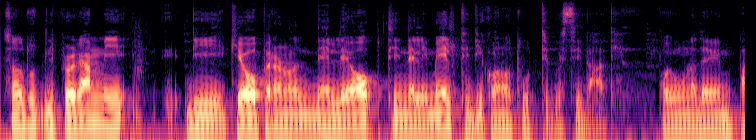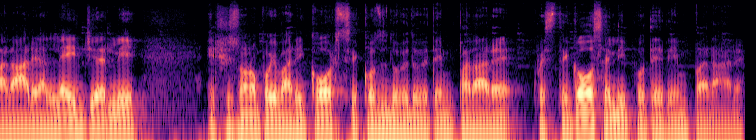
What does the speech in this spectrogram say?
sono tutti i programmi di, che operano nelle opt-in, nelle email ti dicono tutti questi dati. Poi uno deve imparare a leggerli e ci sono poi vari corsi e cose dove dovete imparare queste cose e li potete imparare.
